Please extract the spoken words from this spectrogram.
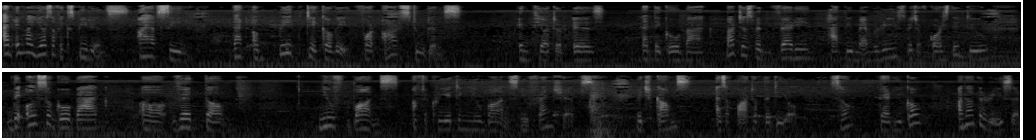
And in my years of experience, I have seen that a big takeaway for our students in theatre is that they go back not just with very happy memories, which of course they do, they also go back uh, with uh, new bonds after creating new bonds, new friendships, which comes as a part of the deal. So there you go. Another reason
